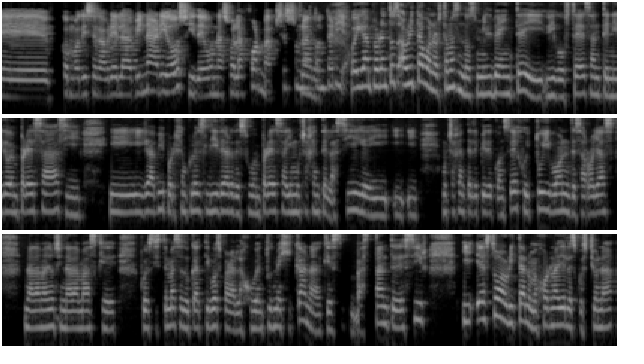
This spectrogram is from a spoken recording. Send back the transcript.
eh, como dice Gabriela, binarios y de una sola forma. Pues es una tontería. Oigan, pero entonces ahorita, bueno, estamos en 2020 y digo, ustedes han tenido empresas y, y Gaby, por ejemplo, es líder de su empresa y mucha gente la sigue y, mucha gente le pide consejo y tú, Ivonne, desarrollas nada menos y nada más que pues sistemas educativos para la juventud mexicana, que es bastante decir. Y esto ahorita a lo mejor nadie les cuestiona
